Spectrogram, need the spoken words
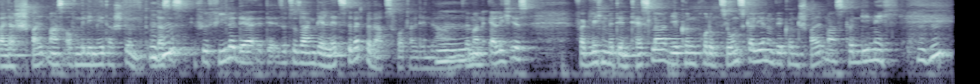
weil das Spaltmaß auf einen Millimeter stimmt. Und mhm. das ist für viele der, der, sozusagen der letzte Wettbewerbsvorteil, den wir haben. Mhm. Wenn man ehrlich ist, verglichen mit den Tesla, wir können Produktion skalieren und wir können Spaltmaß, können die nicht. Mhm.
